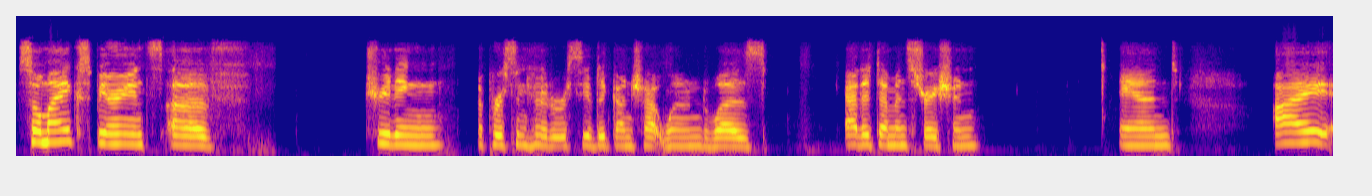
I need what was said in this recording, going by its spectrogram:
So, my experience of treating a person who had received a gunshot wound was at a demonstration. And I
